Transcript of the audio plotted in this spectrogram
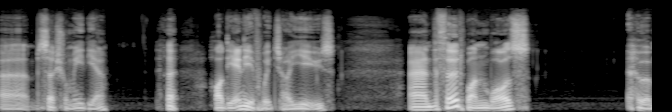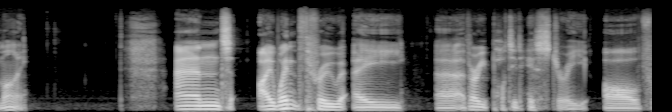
um, social media, hardly any of which I use, and the third one was who am I? And I went through a uh, a very potted history of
